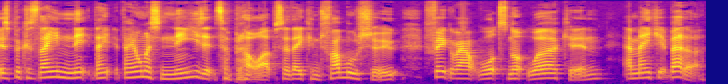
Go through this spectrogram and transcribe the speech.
is because they need they, they almost need it to blow up so they can troubleshoot, figure out what's not working, and make it better.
